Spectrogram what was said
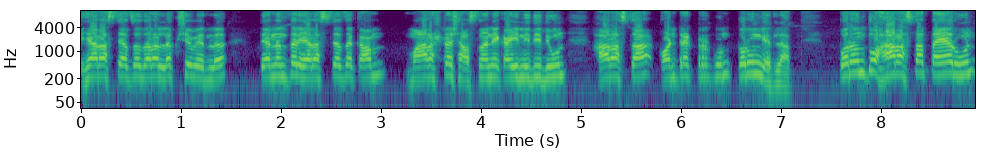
ह्या रस्त्याचं जरा लक्ष वेधलं. त्यानंतर ह्या रस्त्याचं काम महाराष्ट्र शासनाने काही निधी देऊन हा रस्ता कॉन्ट्रॅक्टरकडून करून घेतला. परंतु हा रस्ता तयार होऊन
